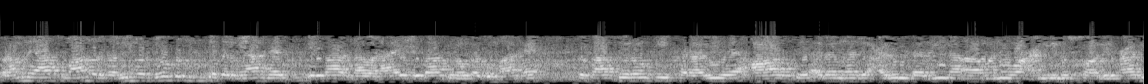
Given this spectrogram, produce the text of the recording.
اور ہم نے آسمان اور زمین اور جو کچھ ان کے درمیان ہے بیکار نہ بنائے یہ کافروں کا گمان ہے۔ تو کافروں کی خرابی ہے۔ آج سے الم نجعل الذین آمنوا وعملوا الصالحات۔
